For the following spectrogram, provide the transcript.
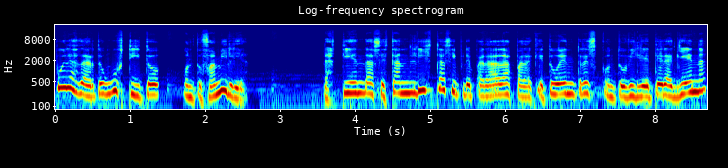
puedas darte un gustito con tu familia. Las tiendas están listas y preparadas para que tú entres con tu billetera llena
